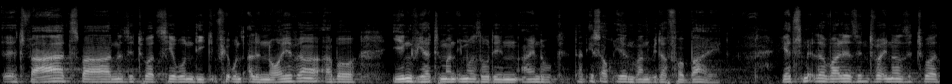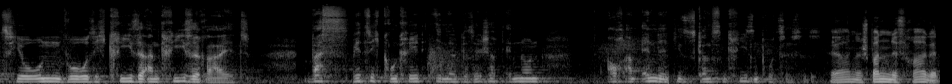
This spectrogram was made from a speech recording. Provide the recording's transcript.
Es war zwar eine Situation, die für uns alle neu war, aber irgendwie hatte man immer so den Eindruck, das ist auch irgendwann wieder vorbei. Jetzt mittlerweile sind wir in einer Situation, wo sich Krise an Krise reiht. Was wird sich konkret in der Gesellschaft ändern, auch am Ende dieses ganzen Krisenprozesses? Ja, eine spannende Frage.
